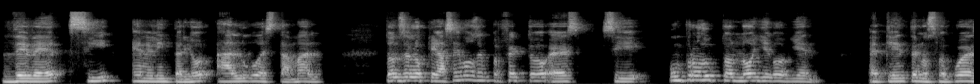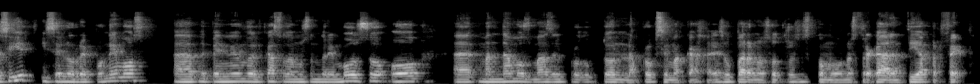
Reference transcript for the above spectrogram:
de ver si en el interior algo está mal. Entonces, lo que hacemos en Perfecto es, si un producto no llegó bien, el cliente nos lo puede decir y se lo reponemos, ah, dependiendo del caso, damos un reembolso o ah, mandamos más del producto en la próxima caja. Eso para nosotros es como nuestra garantía perfecta.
